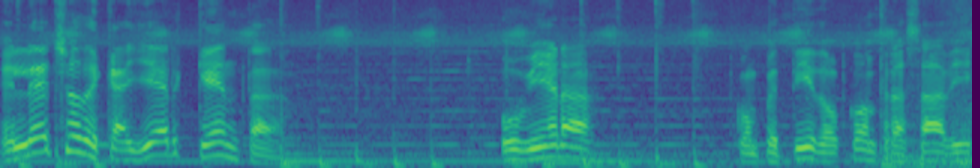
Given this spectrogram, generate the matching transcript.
El hecho de que ayer Kenta hubiera competido contra Sadi,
